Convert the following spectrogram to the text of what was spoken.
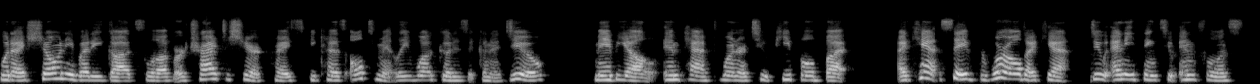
would I show anybody God's love or try to share Christ? Because ultimately, what good is it going to do? Maybe I'll impact one or two people, but I can't save the world. I can't do anything to influence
